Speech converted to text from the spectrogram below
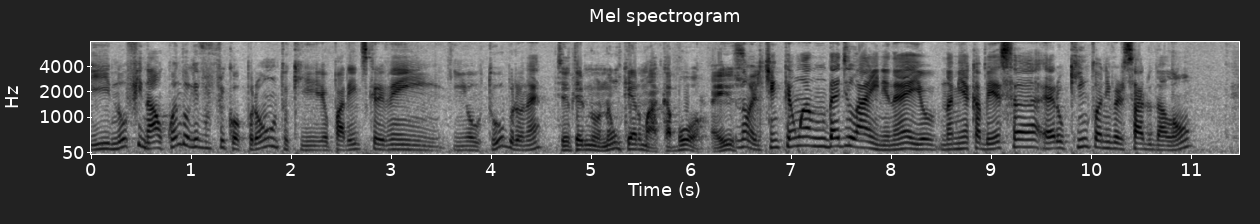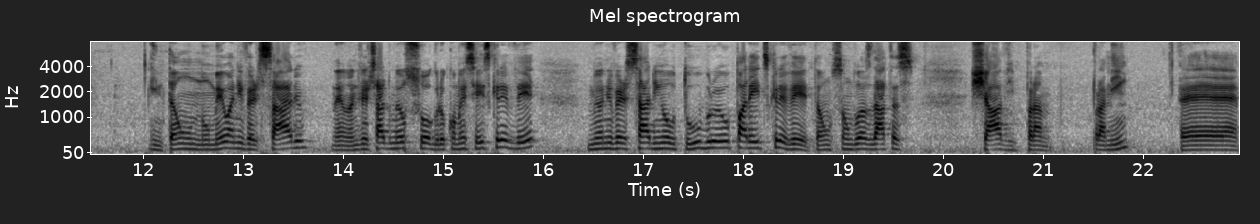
E no final, quando o livro ficou pronto, que eu parei de escrever em, em outubro, né? Você terminou, não quero mais, acabou, é isso? Não, ele tinha que ter uma, um deadline, né? E eu, na minha cabeça era o quinto aniversário da LOM. Então, no meu aniversário, né, no aniversário do meu sogro, eu comecei a escrever. No meu aniversário, em outubro, eu parei de escrever. Então, são duas datas chave para mim. É,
